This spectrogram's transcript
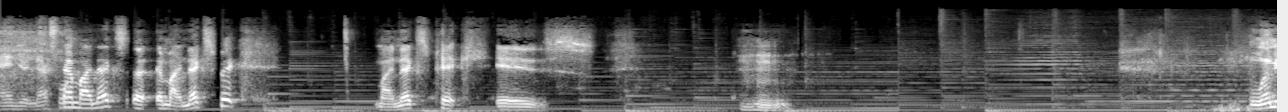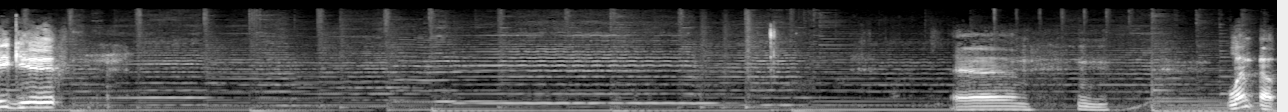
and your next one. And my next uh, and my next pick my next pick is hmm. Let me get Um, hmm. Let uh,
